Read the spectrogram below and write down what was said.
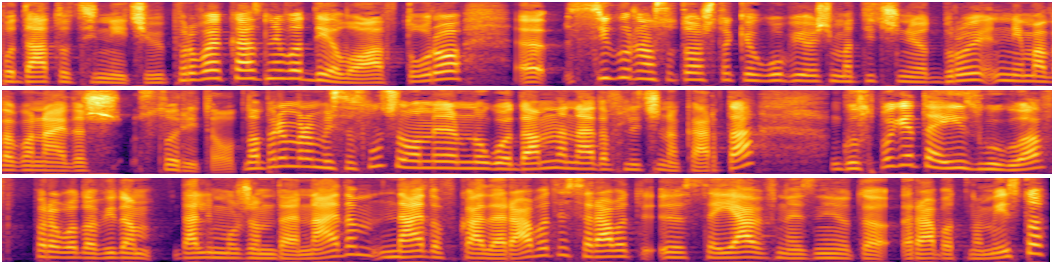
податоци нечиви? Прво е казниво дело, а второ, е, сигурно со тоа што ќе го објавиш матичниот број, нема да го најдеш сторителот. Например, ми се случило мене многу одамна најдов лична карта. Господјата ја изгуглав, прво да видам дали можам да ја најдам, најдов каде работи, се работи, се јавив на незиното работно место,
